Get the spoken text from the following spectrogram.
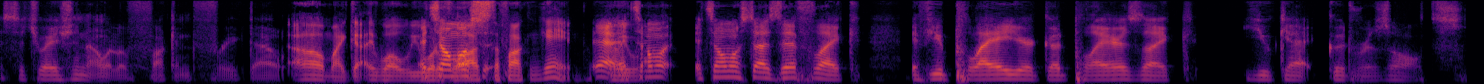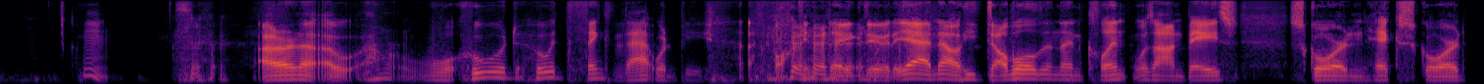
situation, I would have fucking freaked out. Oh my god. Well, we would have lost the fucking game. Yeah, Like, it's almost it's almost as if like if you play your good players, like you get good results. Hmm. I don't know. Uh, I don't- Who would who would think that would be a fucking thing, dude? Yeah, no, he doubled and then Clint was on base, scored, and Hicks scored.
